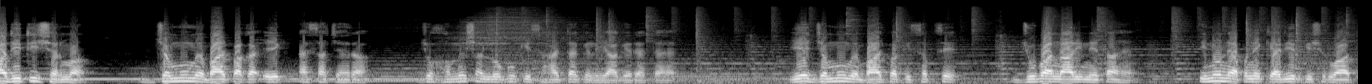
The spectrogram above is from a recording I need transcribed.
अदिति शर्मा, जम्मू में भाजपा का एक ऐसा चेहरा जो हमेशा लोगों की सहायता के लिए आगे रहता है। ये जम्मू में भाजपा की सबसे जुबा नारी नेता हैं। इन्होंने अपने कैरियर की शुरुआत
